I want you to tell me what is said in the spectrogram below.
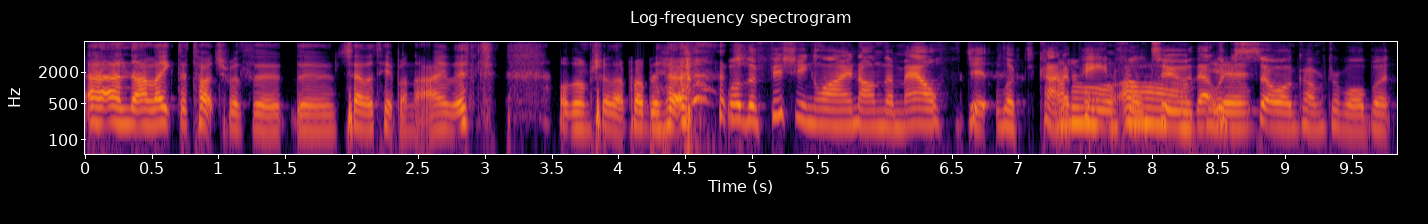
Uh, and I like the touch with the, the sellotape on the eyelid, although I'm sure that probably hurt. Well, the fishing line on the mouth did, looked kind of painful Oh, too. That looked yeah. so uncomfortable. But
